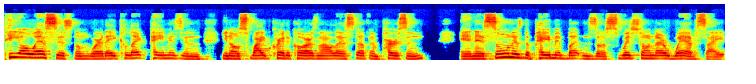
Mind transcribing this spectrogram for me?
POS system where they collect payments and you know swipe credit cards and all that stuff in person, and as soon as the payment buttons are switched on their website,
